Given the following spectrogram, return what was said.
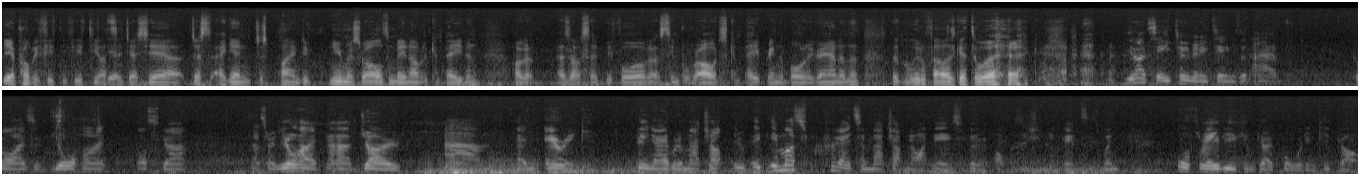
Yeah, probably 50-50. I'd Yeah. suggest, yeah, just again, just playing di- numerous roles and being able to compete. And I've got, as I've said before, I've got a simple role, just compete, bring the ball to the ground, and then let the little fellas get to work. You don't see too many teams that have guys of your height, Oscar, uh, sorry, your height, uh, Joe, um, and Eric being able to match up. It, it must create some match-up nightmares for opposition defences when all three of you can go forward and kick goals.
